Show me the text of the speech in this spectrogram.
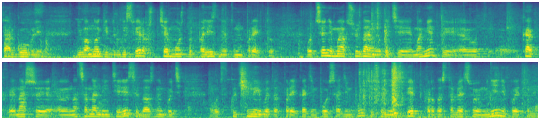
торговли и во многих других сферах, чем может быть полезен этому проекту. Вот сегодня мы обсуждаем вот эти моменты, э, вот, как наши э, национальные интересы должны быть вот, включены в этот проект «Один пояс, один путь». И сегодня эксперты предоставляют свое мнение по этому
